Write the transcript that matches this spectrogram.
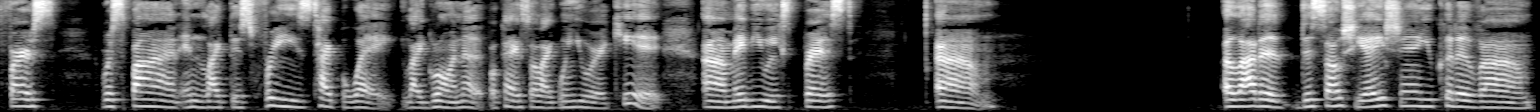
first respond in like this freeze type of way, like growing up. Okay. So like when you were a kid, um, maybe you expressed um a lot of dissociation. You could have um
